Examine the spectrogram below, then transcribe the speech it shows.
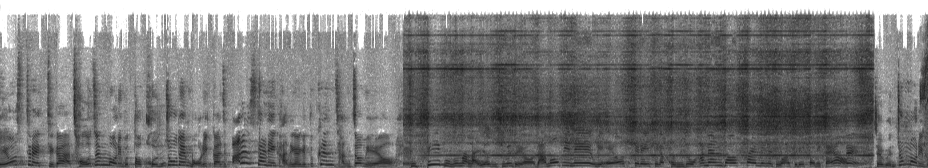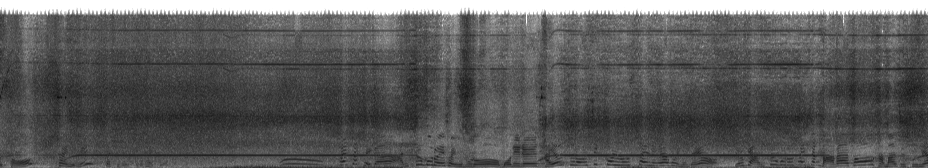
에어 스트레이트가 젖은 머리부터 건조된 머리까지 빠른 스타일링이 가능한 게또 큰 장점이에요. 두피 부분만 말려주시면 돼요. 나머지는 우리 에어 스트레이트가 건조하면서 스타일링을 도와드릴 거니까요. 네, 제 왼쪽 머리부터 스타일링을 시작해 보도록 할게요. 살짝 제가 안쪽으로 해서 일부러 머리를 자연스러운 C컬로 스타일링을 하고 있는데요. 이렇게 안쪽으로 살짝 말아서 감아주시면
